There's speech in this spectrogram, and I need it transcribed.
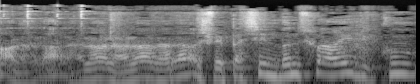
Oh là là là là là là là, je vais passer une bonne soirée du coup.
